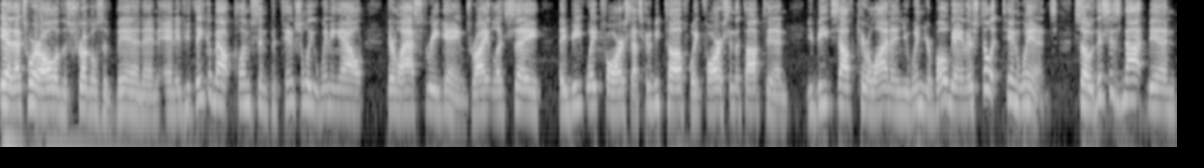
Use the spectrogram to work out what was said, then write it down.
Yeah, that's where all of the struggles have been. And and if you think about Clemson potentially winning out their last three games, right? Let's say they beat Wake Forest. That's going to be tough. Wake Forest in the top 10. You beat South Carolina and you win your bowl game. They're still at 10 wins. So this has not been,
